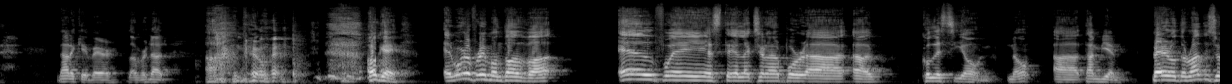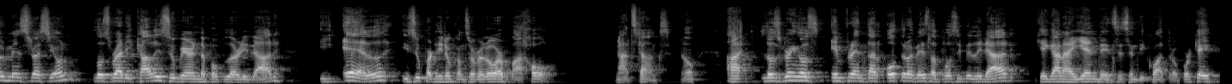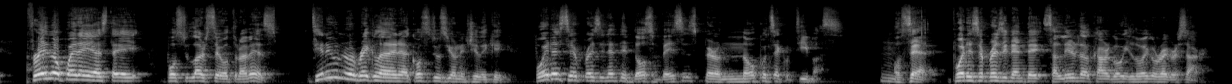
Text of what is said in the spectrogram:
nada que ver, la verdad. Ah, pero bueno. Ok, Eduardo Frei Montalva, él fue este, eleccionado por coalición, ¿no? También. Pero durante su administración, los radicales subieron de popularidad y él y su partido conservador bajó. Not stunks, ¿no? Ah, los gringos enfrentan otra vez la posibilidad que gana Allende en 64, porque Frey no puede este, postularse otra vez. Tiene una regla en la constitución en Chile que puede ser presidente dos veces, pero no consecutivas. O sea, puede ser presidente, salir del cargo y luego regresar,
